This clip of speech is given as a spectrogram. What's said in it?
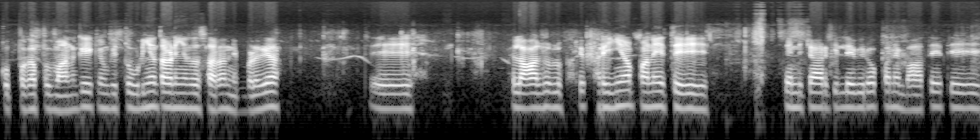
ਕੁੱਪ ਕੱਪ ਬਣ ਗਏ, ਕਿਉਂਕਿ ਤੂੜੀਆਂ ਤਾੜੀਆਂ ਦਾ ਸਾਰਾ ਨਿਬੜ ਗਿਆ। ਤੇ ਫਿਲਹਾਲ ਹੁਣ ਫਰੀ ਫਰੀਆਂ ਆਪਾਂ ਨੇ ਤੇ ਤਿੰਨ ਚਾਰ ਕਿੱਲੇ ਵੀਰੋ ਆਪਾਂ ਨੇ ਬਾਤੇ ਤੇ,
